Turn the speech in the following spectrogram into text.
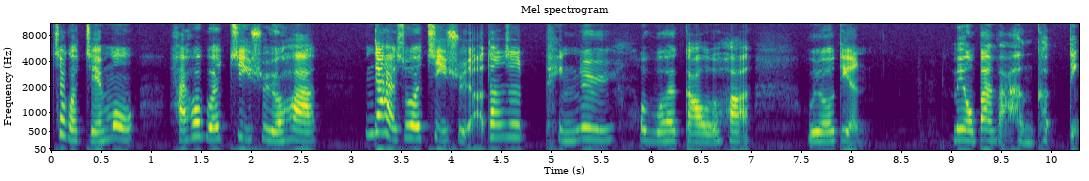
这个节目还会不会继续的话，应该还是会继续啊。但是频率会不会高的话，我有点没有办法很肯定，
